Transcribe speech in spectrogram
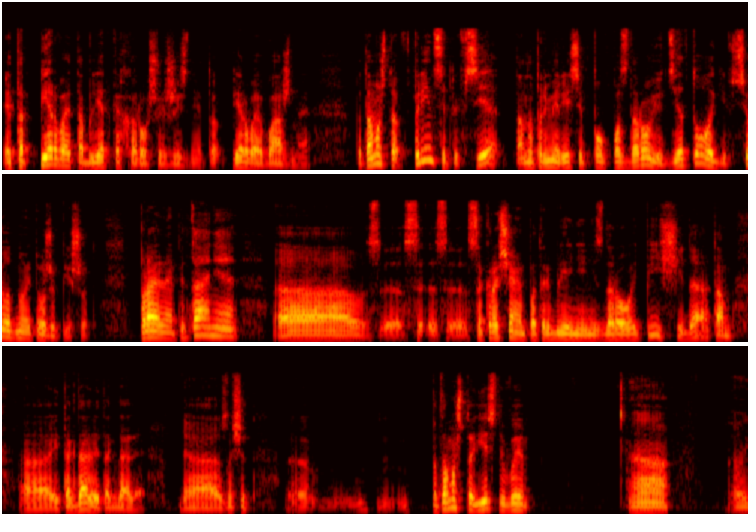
Это первая таблетка хорошей жизни, это первое важное. Потому что, в принципе, все, там, например, если по, по здоровью, диетологи все одно и то же пишут. Правильное питание, э, сокращаем потребление нездоровой пищи, да, там, э, и так далее, и так далее. Э, значит, Потому что если вы э, Э,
